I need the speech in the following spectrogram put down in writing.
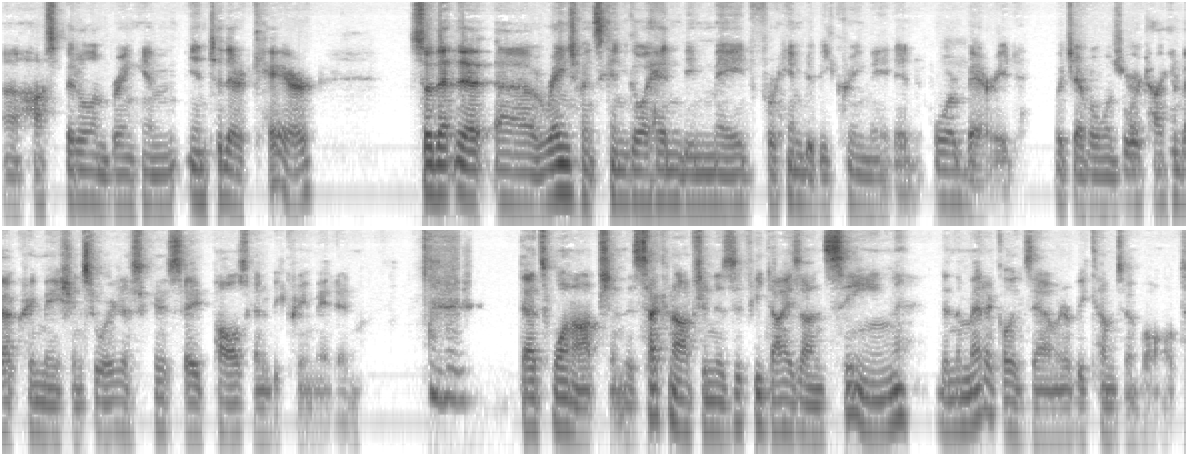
uh, hospital and bring him into their care so that the uh, arrangements can go ahead and be made for him to be cremated or buried, whichever one. Sure. We're talking about cremation, so we're just going to say Paul's going to be cremated. Mhm. That's one option. The second option is if he dies on scene, then the medical examiner becomes involved.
